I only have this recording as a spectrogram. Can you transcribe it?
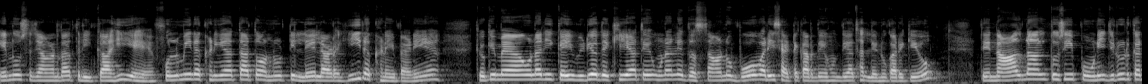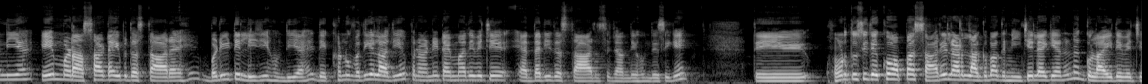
ਇਹਨੂੰ ਸਜਾਉਣ ਦਾ ਤਰੀਕਾ ਹੀ ਇਹ ਹੈ। ਫੁੱਲਮੀ ਰੱਖਣੀਆਂ ਤਾਂ ਤੁਹਾਨੂੰ ਢਿੱਲੇ ਲੜ ਹੀ ਰੱਖਣੇ ਪੈਣੇ ਆ, ਕਿਉਂਕਿ ਮੈਂ ਉਹਨਾਂ ਦੀ ਕਈ ਵੀਡੀਓ ਦੇਖੀ ਆ ਤੇ ਉਹਨਾਂ ਨੇ ਦਸਤਾਰ ਨੂੰ ਬਹੁਤ ਵਾਰੀ ਸੈੱਟ ਕਰਦੇ ਹੁੰਦੇ ਆ ਥੱਲੇ ਨੂੰ ਕਰਕੇ ਉਹ। ਤੇ ਨਾਲ ਨਾਲ ਤੁਸੀਂ ਪੂਣੀ ਜ਼ਰੂਰ ਕਰਨੀ ਹੈ ਇਹ ਮੜਾਸਾ ਟਾਈਪ ਦਸਤਾਰ ਹੈ ਇਹ, ਬੜੀ ਢਿੱਲੀ ਜੀ ਹੁੰਦੀ ਹੈ ਇਹ। ਦੇਖਣ ਨੂੰ ਵਧੀਆ ਲੱਗਦੀ ਹੈ ਪੁਰਾਣੇ ਟਾਈਮਾਂ ਦੇ ਵਿੱਚ ਐਦਾਂ ਦੀ ਦਸਤਾਰ ਸਜਾਉਂਦੇ ਹੁੰਦੇ ਸੀਗੇ। ਤੇ ਹੁਣ ਤੁਸੀਂ ਦੇਖੋ ਆਪਾਂ ਸਾਰੇ ਲੜ ਲਗਭਗ ਨੀਚੇ ਲੈ ਕੇ ਆਨੇ ਨਾ ਗੁਲਾਈ ਦੇ ਵਿੱਚ।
